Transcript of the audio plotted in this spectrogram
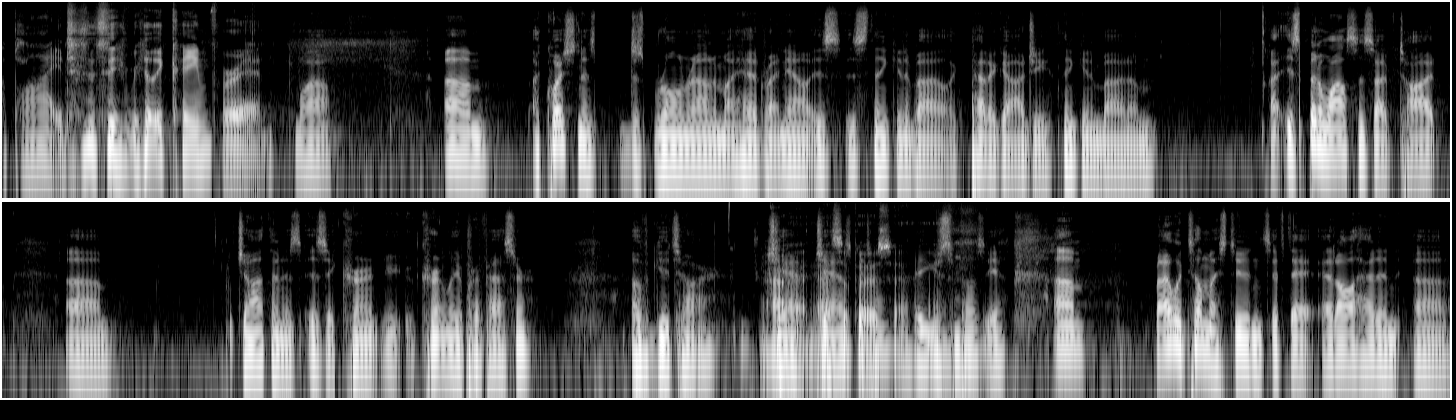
applied. they really came for it. Wow. Um, a question is just rolling around in my head right now is is thinking about like pedagogy, thinking about um. Uh, it's been a while since I've taught. Um, Jonathan is, is a current currently a professor of guitar, ja- Uh, I jazz suppose guitar. so, Are you yeah. supposed? Yeah. Um, but I would tell my students if they at all had an. Uh,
